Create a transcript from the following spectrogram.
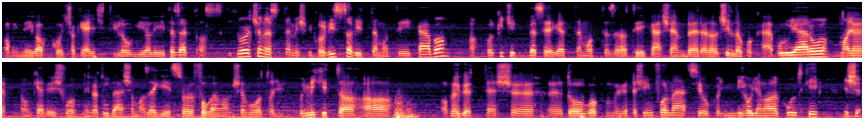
ami még akkor csak egy trilógia létezett, azt kikölcsönöztem, és mikor visszavittem a TK-ba, akkor kicsit beszélgettem ott ezzel a TK-s emberrel a csillagok háborújáról. Nagyon kevés volt még a tudásom az egészről, fogalmam se volt, hogy, hogy mik itt a, a, a mögöttes dolgok, mögöttes információk, hogy mi hogyan alakult ki. És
